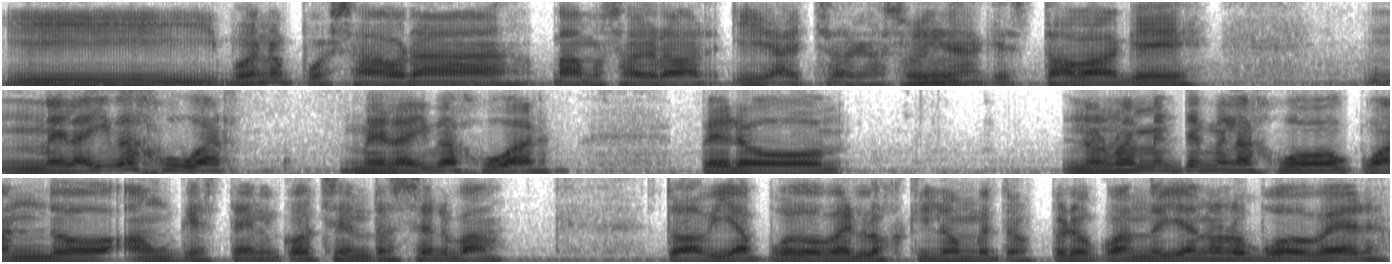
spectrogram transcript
Y bueno, pues ahora vamos a grabar. Y a echar gasolina, que estaba que... Me la iba a jugar, me la iba a jugar, pero normalmente me la juego cuando, aunque esté el coche en reserva, todavía puedo ver los kilómetros. Pero cuando ya no lo puedo ver,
